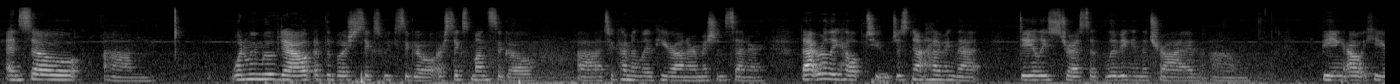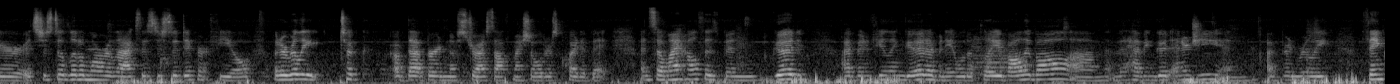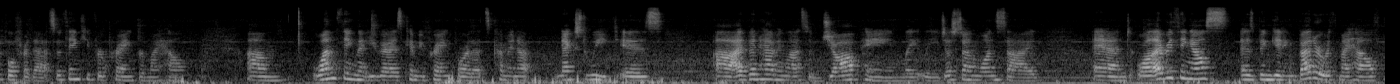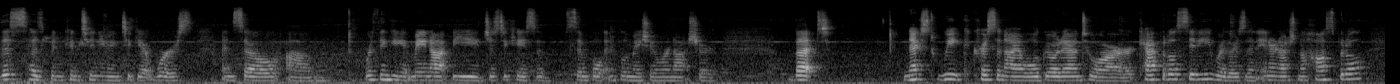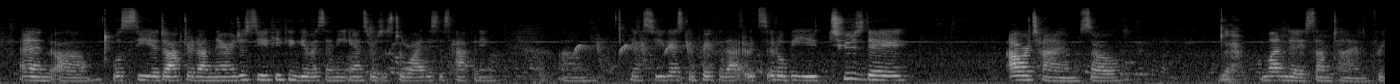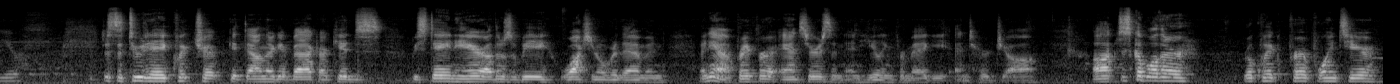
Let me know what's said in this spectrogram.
And so um, when we moved out of the bush six weeks ago, or six months ago, uh, to come and live here on our mission center, that really helped too. Just not having that daily stress of living in the tribe, um, being out here, it's just a little more relaxed, it's just a different feel. But it really took of that burden of stress off my shoulders quite a bit. And so my health has been good. I've been feeling good. I've been able to play volleyball. Um, having good energy, and I've been really thankful for that. So thank you for praying for my health. Um, one thing that you guys can be praying for that's coming up next week is uh, I've been having lots of jaw pain lately, just on one side. And while everything else has been getting better with my health, this has been continuing to get worse. And so um, we're thinking it may not be just a case of simple inflammation, we're not sure. But next week, Chris and I will go down to our capital city where there's an international hospital and um, we'll see a doctor down there and just see if he can give us any answers as to why this is happening. Um, yeah, so you guys can pray for that. It's, it'll be Tuesday, our time, so Yeah. Monday sometime for you. Just a two day quick trip, get down there, get back. Our kids be staying here, others will be watching over them. And, and yeah, pray for answers and, and healing for Maggie and her jaw. Uh, just a couple other real quick prayer points here.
